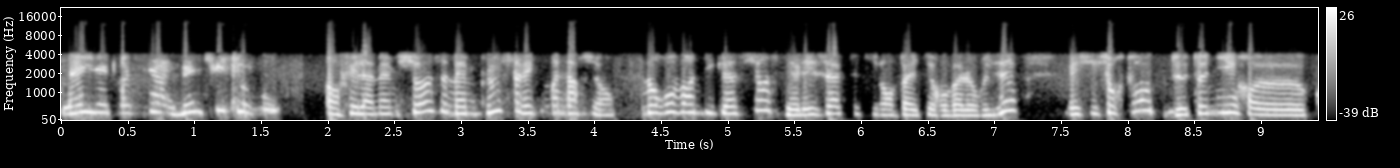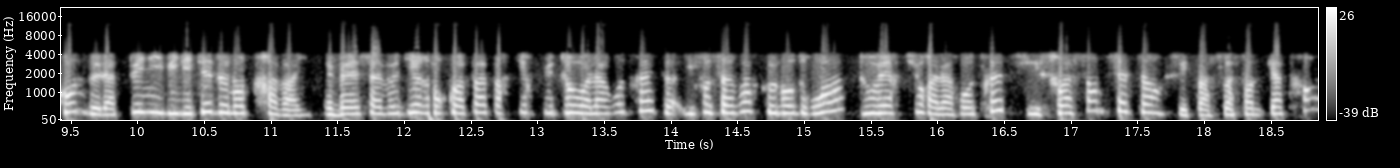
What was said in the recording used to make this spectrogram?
Là il est passé à 28 euros. On fait la même chose, même plus, avec moins d'argent. Nos revendications, c'est les actes qui n'ont pas été revalorisés, mais c'est surtout de tenir euh, compte de la pénibilité de notre travail. Eh ben, ça veut dire pourquoi pas partir plutôt à la retraite? Il faut savoir que nos droits d'ouverture à la retraite, c'est 67 ans. C'est pas 64 ans,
